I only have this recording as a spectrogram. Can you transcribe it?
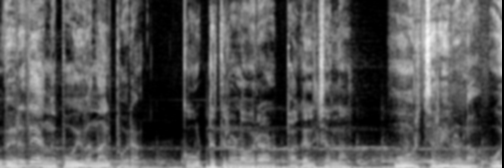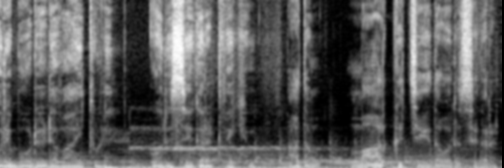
വെറുതെ അങ്ങ് പോയി വന്നാൽ പോരാ. കൂട്ടത്തിലുള്ള ഒരാൾ പകൽ ചെന്ന മോർച്ചറിയിലുള്ള ഒരു ബോഡിയുടെ വായിക്കുള്ളിൽ ഒരു സിഗരറ്റ് വയ്ക്കും അതും മാർക്ക് ചെയ്ത ഒരു സിഗരറ്റ്.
